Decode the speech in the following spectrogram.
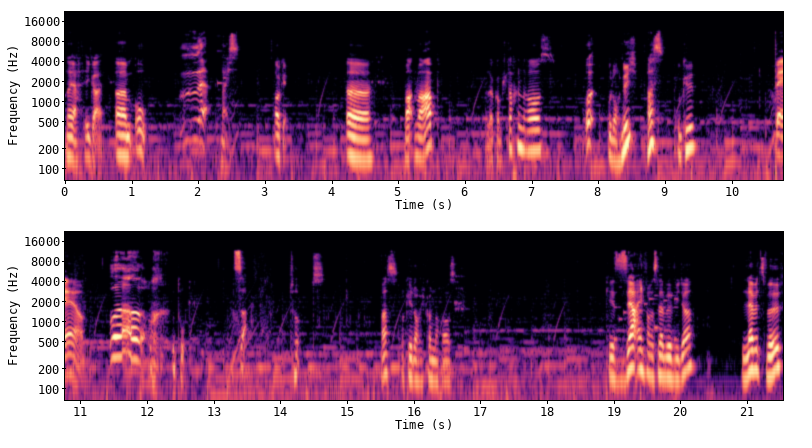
Naja, egal. Ähm, oh. Nice. Okay. Äh, warten wir ab. Da kommen Stacheln raus. Oh, oder auch nicht. Was? Okay. Bam. Uh, tot. Zack. Tot. Was? Okay, doch, ich komme noch raus. Okay, sehr einfaches Level wieder. Level 12.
